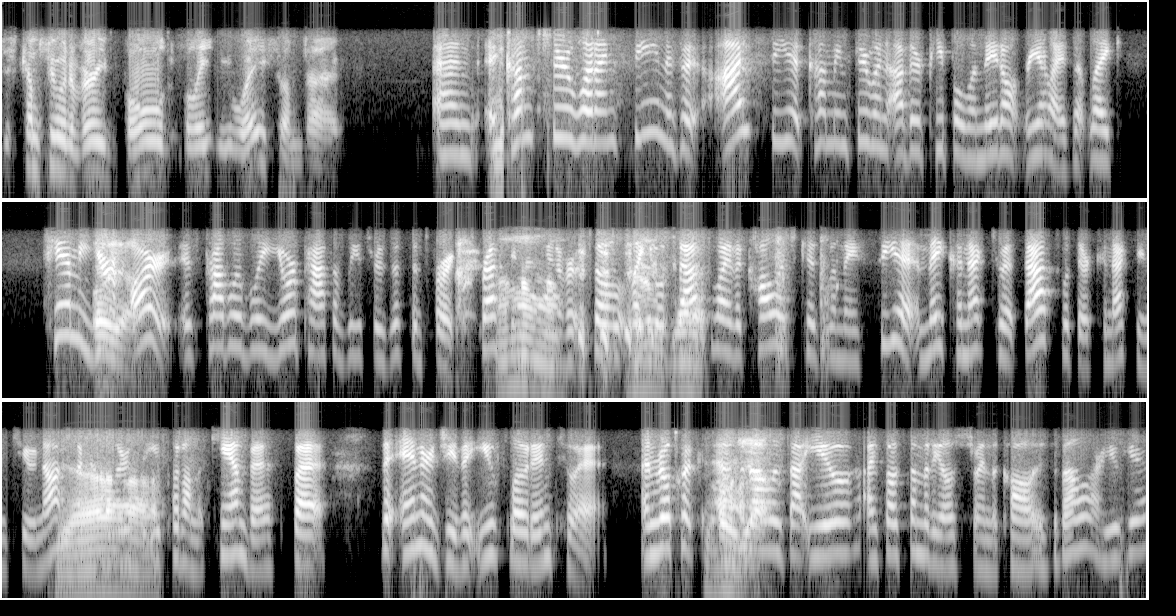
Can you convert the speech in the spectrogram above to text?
just comes through in a very bold, blatant way sometimes. and it comes through what I'm seeing is that I see it coming through in other people when they don't realize it. Like Tammy, Oh, your yeah. art is probably your path of least resistance for expressing Oh. the ah. universe. So like Very that's good. why the college kids when they see it and they connect to it, that's what they're connecting to, not the colors that you put on the canvas, but the energy that you float into it. And real quick, Oh, Isabel, yeah. is that you? I saw somebody else join the call. Isabel, are you here?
